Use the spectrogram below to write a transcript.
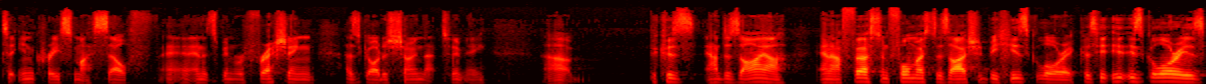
to increase myself. And it's been refreshing as God has shown that to me. Uh, because our desire and our first and foremost desire should be His glory, because His glory is,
